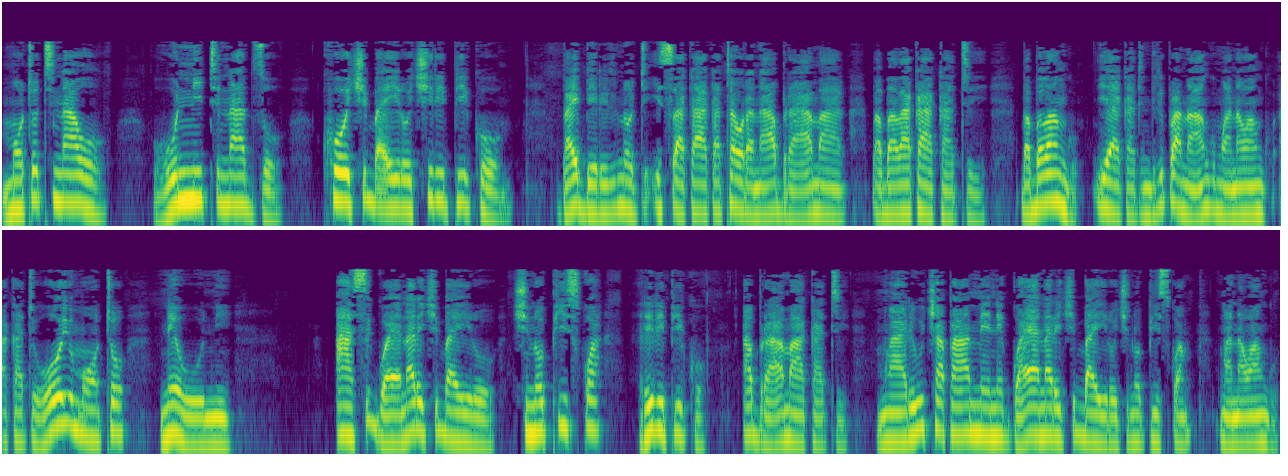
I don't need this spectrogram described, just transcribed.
moto tinawo huni tinadzo ko chibayiro chiripiko bhaibheri rinoti isaka akataura naabrahama baba vake akati baba vangu iye akati ndiri pano hangu mwana wangu. Akati hoyu moto nehuni asi gwayana rechibayiro chinopiswa riripiko? Abrahama akati mwari uchapa amene gwayana rechibayiro chinopiswa mwana wangu.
